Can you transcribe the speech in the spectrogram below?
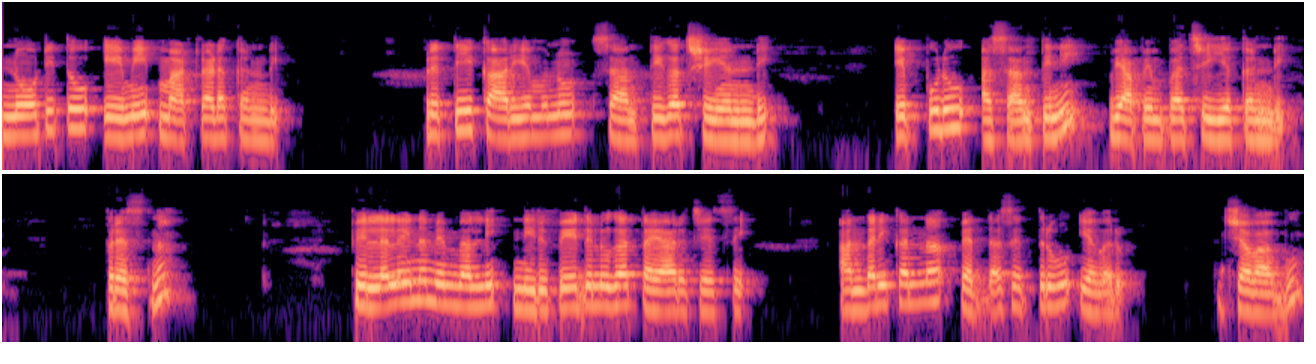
నోటితో ఏమీ మాట్లాడకండి. ప్రతి కార్యమును శాంతిగా చేయండి. ఎప్పుడూ అశాంతిని వ్యాపింపచేయకండి. ప్రశ్న పిల్లలైన మిమ్మల్ని నిరుపేదలుగా తయారు చేసే అందరికన్నా పెద్ద శత్రువు ఎవరు? జవాబు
